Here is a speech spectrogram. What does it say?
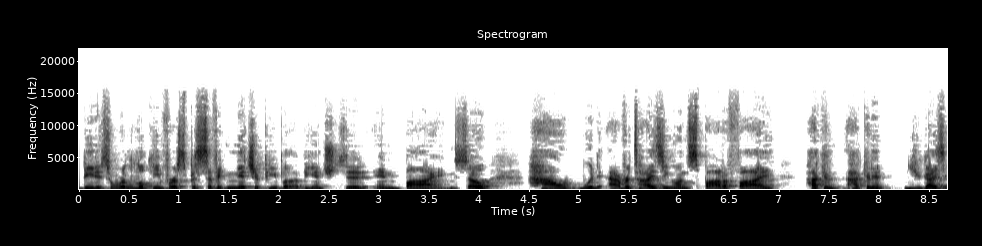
B two B. So we're looking for a specific niche of people that be interested in buying. So how would advertising on Spotify? How can how can it, you guys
